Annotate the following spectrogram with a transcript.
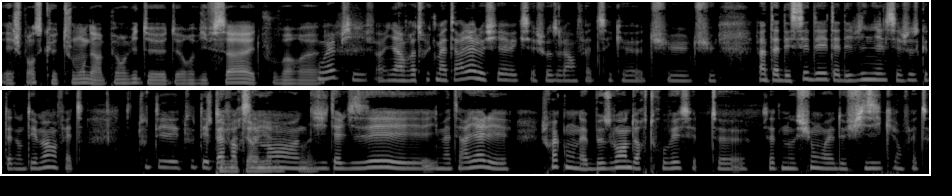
Et je pense que tout le monde a un peu envie de, de revivre ça et de pouvoir. Euh, ouais, puis il y a un vrai truc matériel aussi avec ces choses-là, en fait. C'est que tu. tu... Enfin, t'as des CD, t'as des vinyles, ces choses que t'as dans tes mains, en fait. Tout est, tout est pas forcément digitalisé et immatériel. Et je crois qu'on a besoin de retrouver cette, euh, cette notion ouais, de physique, en fait.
